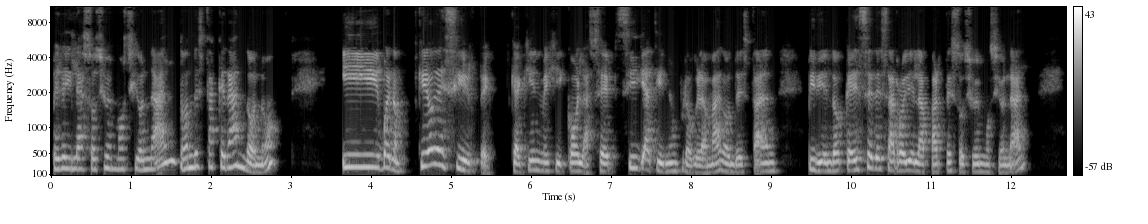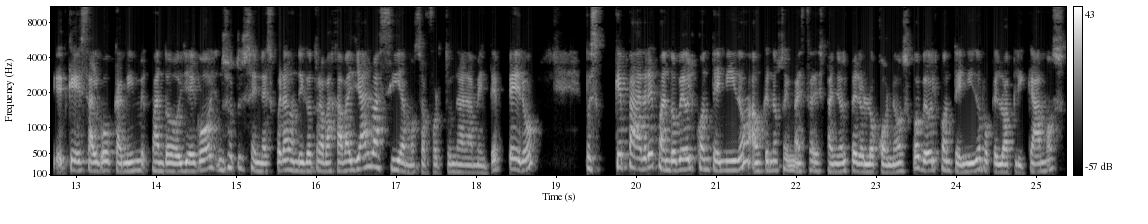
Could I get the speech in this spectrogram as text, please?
pero ¿y la socioemocional? ¿Dónde está quedando, no? Y bueno, quiero decirte que aquí en México la SEP sí ya tiene un programa donde están pidiendo que se desarrolle la parte socioemocional, eh, que es algo que a mí cuando llegó, nosotros en la escuela donde yo trabajaba ya lo hacíamos afortunadamente, pero pues qué padre cuando veo el contenido, aunque no soy maestra de español, pero lo conozco, veo el contenido porque lo aplicamos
